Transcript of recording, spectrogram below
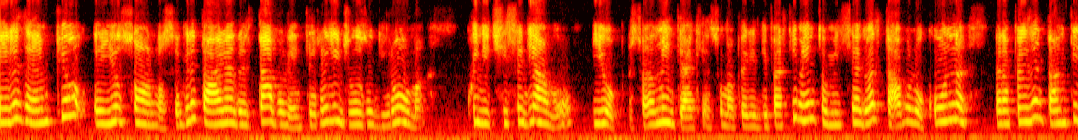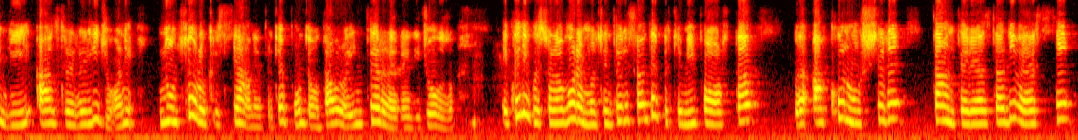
per esempio, io sono segretaria del tavolo interreligioso di Roma, quindi ci sediamo, io personalmente anche insomma, per il Dipartimento mi siedo al tavolo con rappresentanti di altre religioni, non solo cristiane, perché appunto è un tavolo interreligioso. E quindi questo lavoro è molto interessante perché mi porta eh, a conoscere tante realtà diverse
